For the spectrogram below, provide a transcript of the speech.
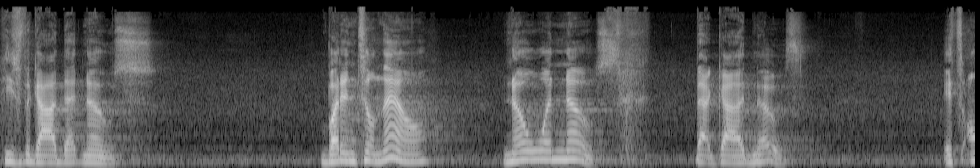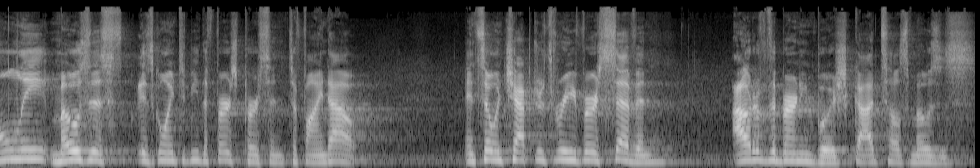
He's the God that knows. But until now, no one knows that God knows. It's only Moses is going to be the first person to find out. And so in chapter 3, verse 7, out of the burning bush, God tells Moses,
